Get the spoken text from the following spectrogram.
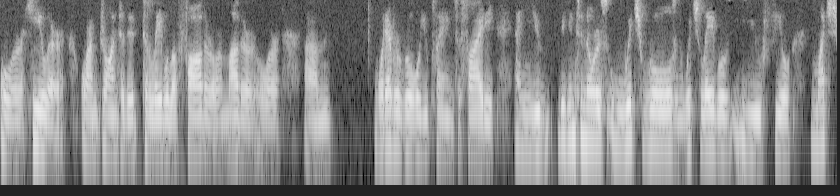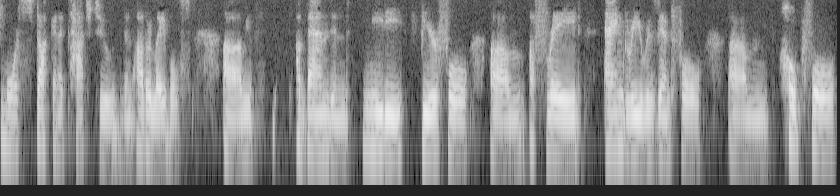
or healer, or I'm drawn to the, to the label of father or mother or um, whatever role you play in society, and you begin to notice which roles and which labels you feel much more stuck and attached to than other labels. Um, abandoned, needy, fearful, um, afraid, angry, resentful, um, hopeful,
